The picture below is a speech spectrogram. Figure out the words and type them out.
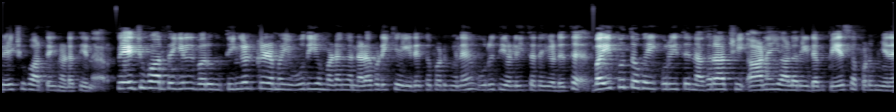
பேச்சுவார்த்தை நடத்தினர். பேச்சுவார்த்தையில் வரும் திங்கட்கிழமை ஊதியம் வழங்க நடவடிக்கை எடுக்கப்படும் என உறுதியளித்ததை அடுத்து வைப்பு தொகை குறித்து நகராட்சி ஆணையாளரிடம் பேசப்படும் என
